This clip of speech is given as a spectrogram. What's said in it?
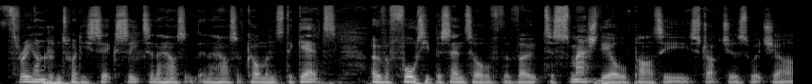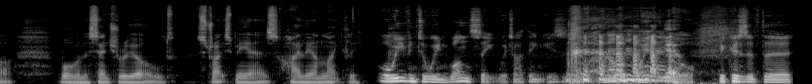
326 seats in the House in the House of Commons, to get over 40% of the vote, to smash the old party structures which are more than a century old, strikes me as highly unlikely. Or even to win one seat, which I think is uh, another point that you're, because of the,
